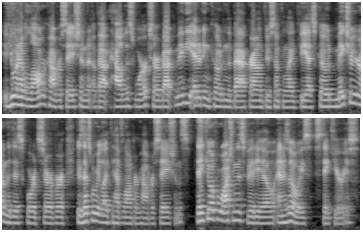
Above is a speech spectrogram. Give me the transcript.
If you want to have a longer conversation about how this works or about maybe editing code in the background through something like VS Code, make sure you're on the Discord server because that's where we like to have longer conversations. Thank you all for watching this video, and as always, stay curious.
